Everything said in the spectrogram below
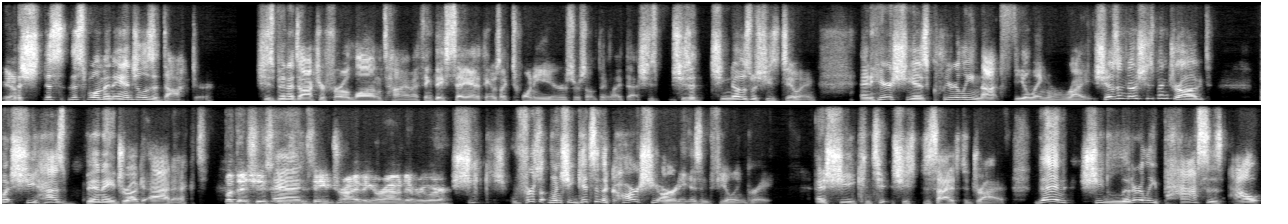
Yeah. But this this woman angela's a doctor she's been a doctor for a long time. I think they say i think it was like 20 years or something like that. She's she's a she knows what she's doing. And here she is clearly not feeling right. She doesn't know she's been drugged but she has been a drug addict. But then she's going to And- continue driving around everywhere? She she- first when she gets in the car she already isn't feeling great. And she conti- she decides to drive. Then she literally passes out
